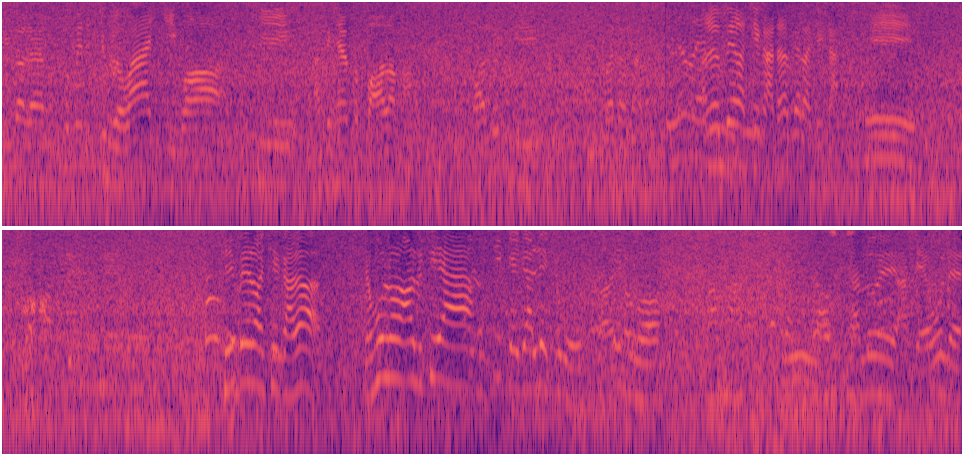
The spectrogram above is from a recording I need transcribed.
จู่ลอนแรกมึงก็ไม่ได้จู่หรอว่าจีวอีอันนี้ की अभी है को प्रॉब्लम है प्रॉब्लम की अरे बेरा छिका था बेरा छिका ए छी बेरा छिका था जब उन लोग आलू किया जी के जा ले चुको चुको ถ้าลุยอาแกวุ้นเลย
